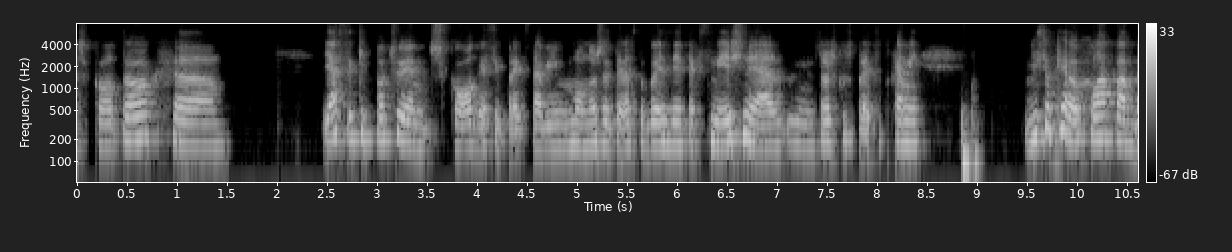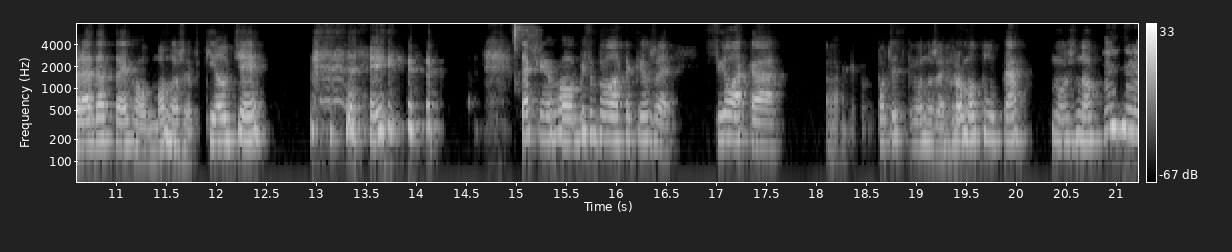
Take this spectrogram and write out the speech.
Škótoch, eh, ja si keď počujem škód, ja si predstavím, možno, že teraz to bude znieť tak smiešne a trošku s predsudkami, vysokého chlapa, bradatého, možno, že v kilte, takého, by som povedala takého, že silaka, po česky možno, že hromotluka, možno. Mm-hmm,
